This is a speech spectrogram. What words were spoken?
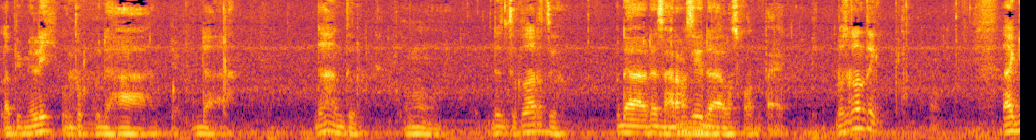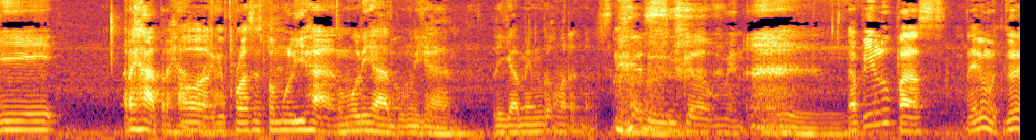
lebih milih untuk udahan ya udah Udah hancur. hmm. Dan tuh kelar tuh. udah udah sekarang sih udah lost contact Terus kontak. lagi rehat rehat, Oh, rehat. lagi proses pemulihan. pemulihan pemulihan ligamen gue kemarin. Aduh, ligamen. Tapi lu pas, tapi menurut gue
